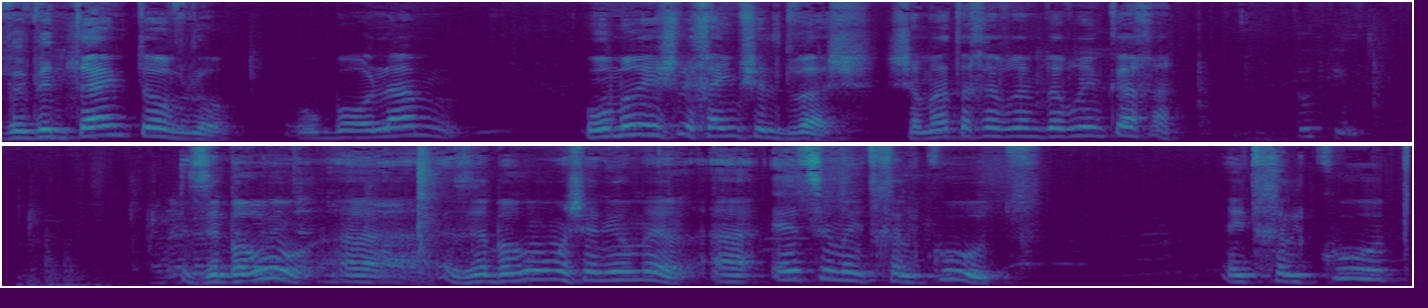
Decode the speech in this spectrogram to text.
ובינתיים טוב לו. הוא בעולם, הוא אומר יש לי חיים של דבש. שמעת חבר'ה מדברים ככה? זה ברור, זה ברור מה שאני אומר. עצם ההתחלקות, ההתחלקות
